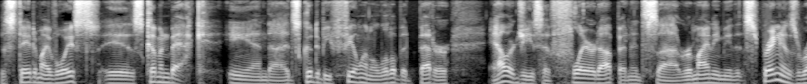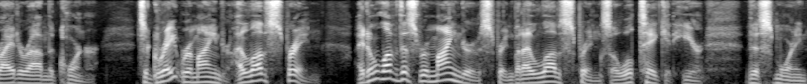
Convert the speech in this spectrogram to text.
The state of my voice is coming back, and uh, it's good to be feeling a little bit better. Allergies have flared up, and it's uh, reminding me that spring is right around the corner. It's a great reminder. I love spring. I don't love this reminder of spring, but I love spring, so we'll take it here this morning.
